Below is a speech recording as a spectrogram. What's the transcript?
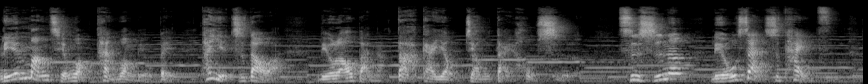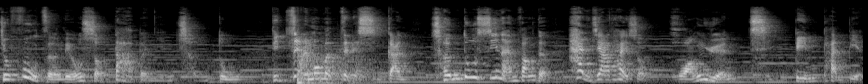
连忙前往探望刘备。他也知道啊，刘老板啊大概要交代后事了。此时呢，刘禅是太子，就负责留守大本营成都。第这个 moment，这个时间，成都西南方的汉家太守黄元起兵叛变。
